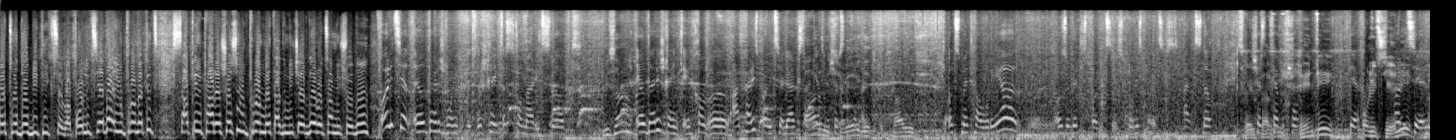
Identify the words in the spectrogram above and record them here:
მეთოდებით იქცება პოლიცია და აი უფრო მეტიც საპირფარეშოში უფრო მეტად მიჭერდა როცა მიშვებდნენ პოლიცია ელდარ ჟღენტს ხომ არის ცნობთ ვისა? ელდარ ჟღენტი ხომ აქ არის პოლიციელი აქ სანიათ მიშვებს ვერ გეტყვით არ ვიცი. 20 მეთაურია ოზურგეთის პოლიციის ხურის პოლიციის. არ ცნობთ შესაძლოა ჟენტი პოლიციელი? პოლიციელი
